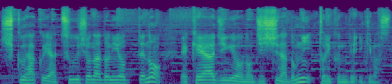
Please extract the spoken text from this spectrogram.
宿泊や通所などによってのケア事業の実施などに取り組んでいきます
